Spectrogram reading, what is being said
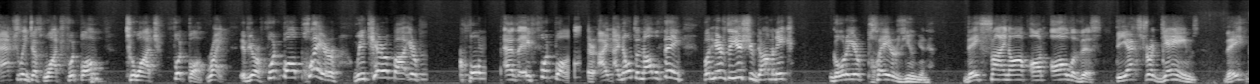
actually just watch football to watch football, right? If you're a football player, we care about your performance as a football player. I, I know it's a novel thing, but here's the issue, Domonique Go to your players union. They sign off on all of this. The extra games. They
